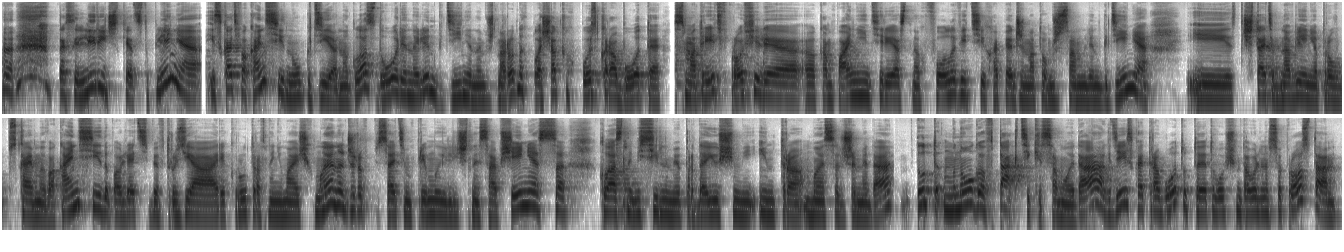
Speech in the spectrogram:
так сказать, лирические отступления. Искать вакансии, ну, где? На Глаздоре, на LinkedIn, на международных площадках поиска работы. Смотреть в профиле э, компаний интересных, фолловить их, опять же, на том же самом LinkedIn и читать обновления про выпускаемые вакансии, добавлять себе в друзья рекрутеров, нанимающих менеджеров, писать им прямые личные сообщения с классными, сильными продающими интро-месседжами, да. Тут много в тактике самой, да, а где искать работу, то это, в общем, довольно все просто.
